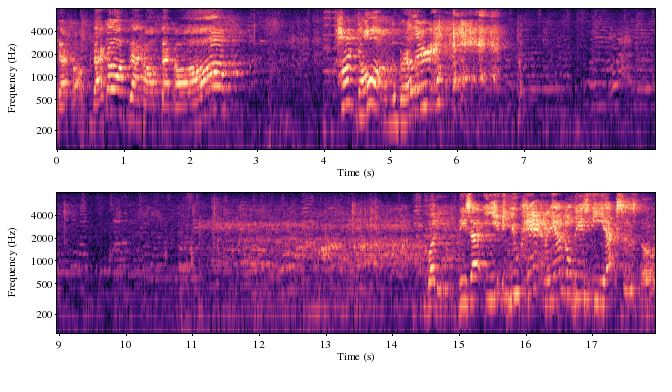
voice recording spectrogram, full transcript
Back off. Back off. Back off. Back off. Hot dog, brother. Buddy, these e- you can't handle these EXs though.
